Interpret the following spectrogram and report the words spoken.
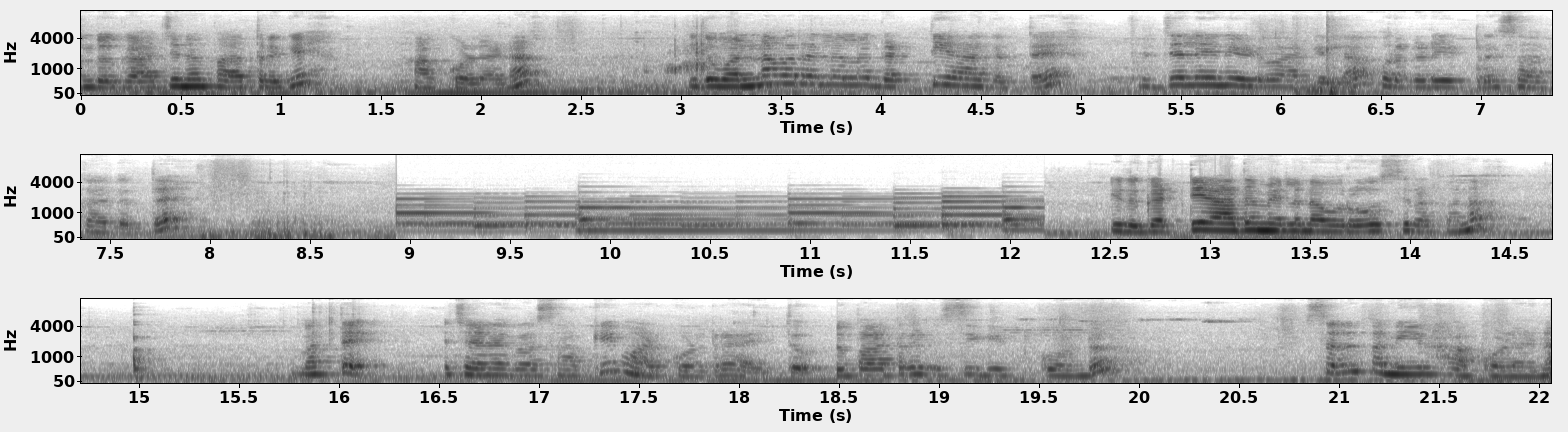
ಒಂದು ಗಾಜಿನ ಪಾತ್ರೆಗೆ ಹಾಕ್ಕೊಳ್ಳೋಣ ಇದು ಒನ್ ಅವರಲ್ಲೆಲ್ಲ ಗಟ್ಟಿ ಆಗುತ್ತೆ. ಫ್ರಿಜ್ಜಲ್ಲಿ ಏನು ಇಡುವ ಹಾಗಿಲ್ಲ. ಹೊರಗಡೆ ಇಟ್ಟರೆ ಸಾಕಾಗುತ್ತೆ. ಇದು ಗಟ್ಟಿ ಆದ ಮೇಲೆ ನಾವು ರೋಸ್ ಸಿರಫನ ಮತ್ತೆ ಚೈನ ಗ್ರಾಸ್ ಹಾಕಿ ಮಾಡಿಕೊಂಡ್ರೆ ಆಯಿತು. ಪಾತ್ರೆ ಬಿಸಿಗೆ ಇಟ್ಕೊಂಡು ಸ್ವಲ್ಪ ನೀರು ಹಾಕೊಳ್ಳೋಣ.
